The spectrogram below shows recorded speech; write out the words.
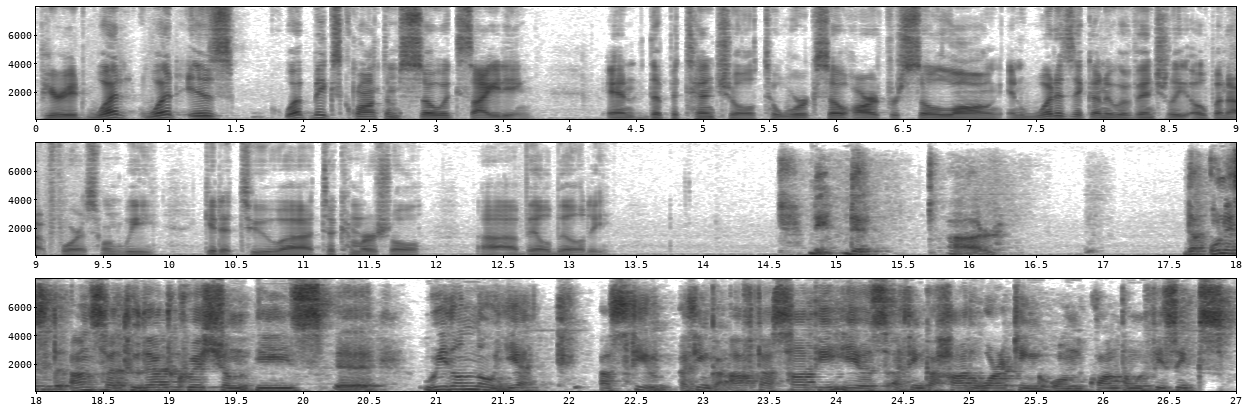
period. What, what, is, what makes quantum so exciting and the potential to work so hard for so long, and what is it going to eventually open up for us when we get it to, uh, to commercial uh, availability? The, the, uh, the, honest answer to that question is uh, we don't know yet. Uh, still, I think after 30 years, I think hard working on quantum physics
